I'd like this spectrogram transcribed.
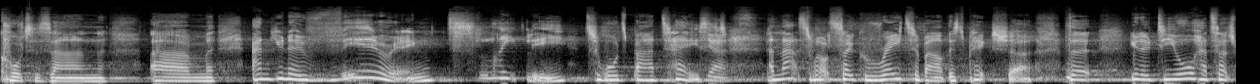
courtesan, um, and, you know, veering slightly towards bad taste. Yes. And that's what's so great about this picture that, you know, Dior had such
